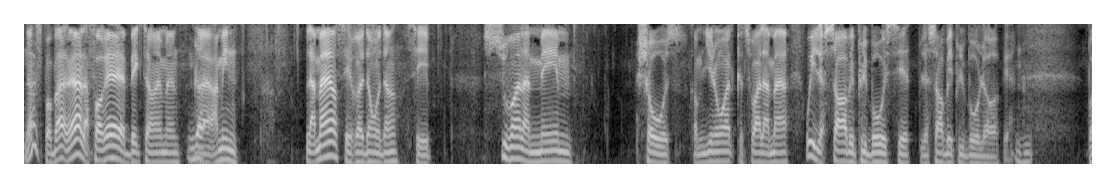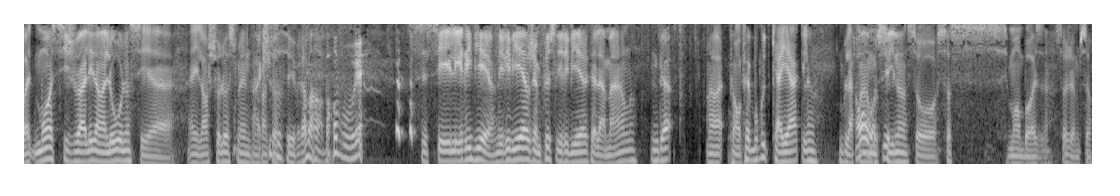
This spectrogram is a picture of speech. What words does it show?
Non, c'est pas bad. Ah, la forêt, big time, man. Ok. Euh, I mean, la mer, c'est redondant. C'est souvent la même chose. Comme, you know what, que tu vas à la mer. Oui, le sable est plus beau ici, le sable est plus beau là. Mhm. But moi, si je veux aller dans l'eau, là, c'est... Euh, hey, lâche-toi là, semaine. Ah, ça, c'est vraiment bon pour vrai. c'est, les rivières. Les rivières, j'aime plus les rivières que la mer. Là. Ouais, puis on fait beaucoup de kayak, là. Pour la Oh, femme ok. aussi, là. So, ça, c'est mon buzz, là. Ça, j'aime ça.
